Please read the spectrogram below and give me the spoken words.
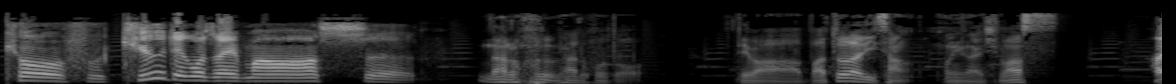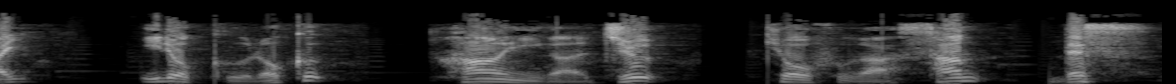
恐怖9でございます。なるほど、なるほど。では、バトラリーさん、お願いします。はい。威力6、範囲が10、恐怖が3です。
